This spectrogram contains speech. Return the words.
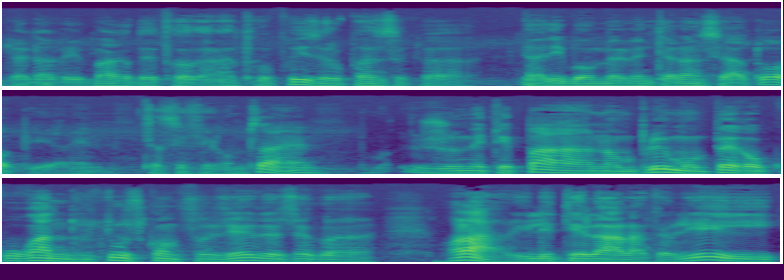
il en avait marre d'être dans l'entreprise. Je pense qu'il a dit bon, mais maintenant c'est à toi. Puis hein, ça s'est fait comme ça. Hein. Je ne mettais pas non plus mon père au courant de tout ce qu'on faisait, de ce que voilà, il était là à l'atelier,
